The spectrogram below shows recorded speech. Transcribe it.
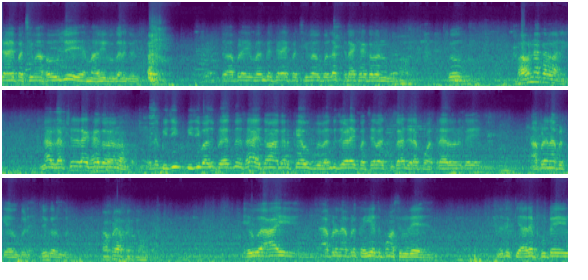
જાય પછીમાં હોવું જોઈએ મહાવીર ભગવાન કહ્યું તો આપણે વંગ જાય પછીમાં ઉપર લક્ષ રાખ્યા કરવાનું. તો ભાવના કરવાની. ના લક્ષ્ય રાખાય તો એટલે બીજી બીજી બાજુ પ્રયત્ન થાય તો આગળ કેવું? વંગ જોડાય પછી વાત ચૂકા જરા પહોંચરાયો ને કઈ આપણે ને આપણે કેવું પડે. શું કરવું પડે? આપણે આપણે કેવું પડે. એવું આ આપણે ને આપણે કહીએ તો પાંસરું રે. તો ક્યારે ફૂટે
